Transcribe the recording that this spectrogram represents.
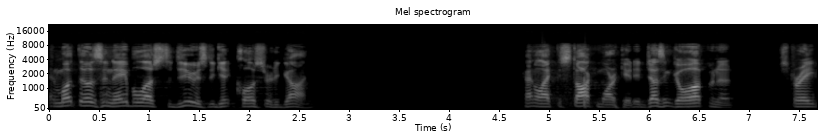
And what those enable us to do is to get closer to God. Kind of like the stock market, it doesn't go up in a straight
